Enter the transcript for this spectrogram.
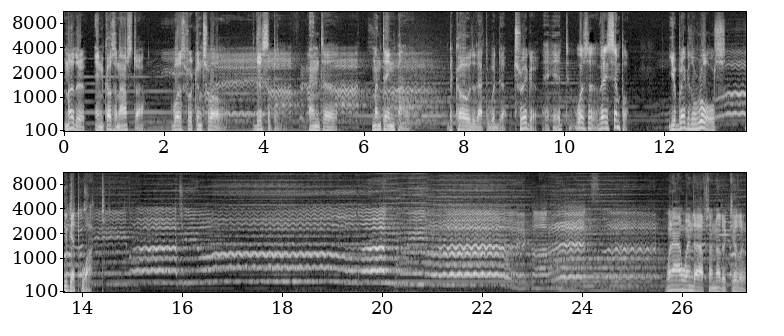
Murder in Cosa Nostra was for control, discipline, and to maintain power. The code that would uh, trigger a hit was uh, very simple. You break the rules, you get whacked. When I went after another killer,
